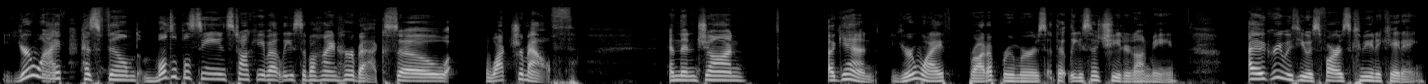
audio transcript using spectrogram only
Your wife has filmed multiple scenes talking about Lisa behind her back. So watch your mouth. And then John, Again, your wife brought up rumors that Lisa cheated on me. I agree with you as far as communicating.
